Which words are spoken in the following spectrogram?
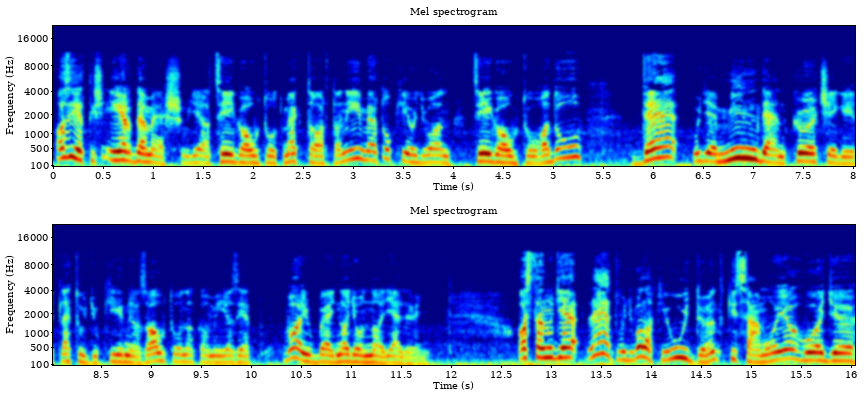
Azért is érdemes ugye a cégautót megtartani, mert oké, okay, hogy van cégautóadó, de ugye minden költségét le tudjuk írni az autónak, ami azért valljuk be egy nagyon nagy előny. Aztán ugye lehet, hogy valaki úgy dönt, kiszámolja, hogy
